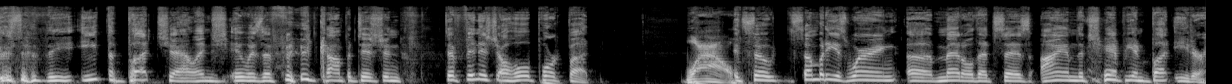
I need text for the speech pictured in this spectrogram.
was the Eat the Butt Challenge. It was a food competition to finish a whole pork butt. Wow. It's so somebody is wearing a medal that says, I am the champion butt eater.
